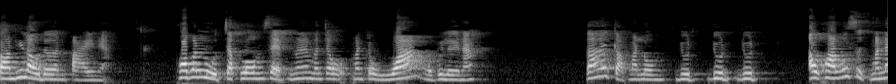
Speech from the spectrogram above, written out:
ตอนที่เราเดินไปเนี่ย พอมันหลุดจากลมเสร็จเนี่ยมันจะมันจะว่างออกไปเลยนะแล้วให้กลับมาลมหยุดหยุดหยุดเอาความรู้สึกมาแน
